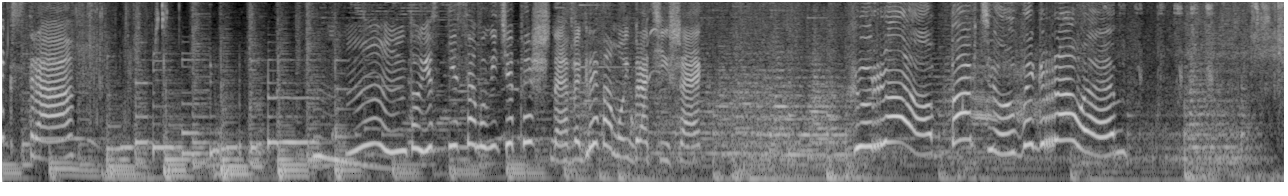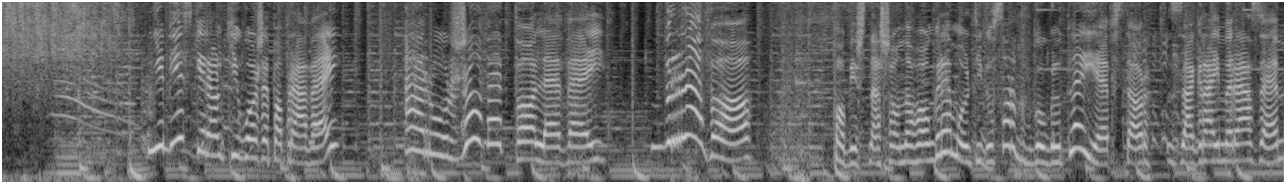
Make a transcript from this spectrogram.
Ekstra! Mmm, to jest niesamowicie pyszne. Wygrywa mój braciszek. Hurra! Babciu, wygrałem! Niebieskie rolki ułożę po prawej, a różowe po lewej. Brawo! Pobierz naszą nową grę Multidusorg w Google Play i App Store. Zagrajmy razem!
